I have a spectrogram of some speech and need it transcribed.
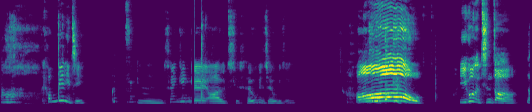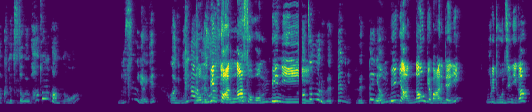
아, 현빈이지. 그치? 음, 생긴 게, 아, 지, 제욱이지, 제욱이지. 아! 이거는 진짜, 야, 근데 진짜 왜 화정우가 안 나와? 무슨 일이야, 이게? 아니, 우리나라 원빈도 안 나왔어, 원빈이. 화정우를 왜 빼느냐, 왜 빼냐고. 원빈이 안 나온 게 말이 되니? 우리 도진이가?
